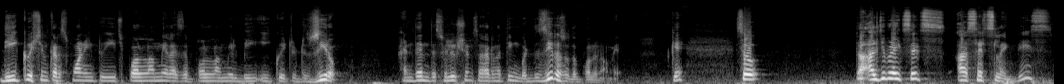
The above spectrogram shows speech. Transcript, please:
the equation corresponding to each polynomial as a polynomial being equated to 0 and then the solutions are nothing but the zeros of the polynomial okay so the algebraic sets are sets like this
